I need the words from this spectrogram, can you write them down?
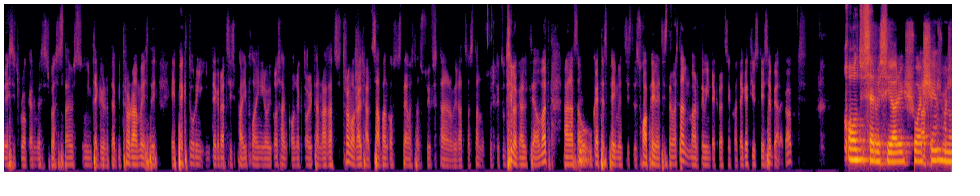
message broker message bus systems უინტეგრირდებით რომ რამე ეს ეფექტური ინტეგრაციის pipeline-ი რო იყოს ან კონექტორიდან რაღაცით რომ მაგალითად საბანკო სისტემასთან Swift-თან ან ვიღაცასთან Swift-ი თუთი მაგალითი ალბათ რაღაცა უკეთეს payment system სხვა payment system-ასთან მარტივი ინტეგრაცია გქონდა ეგეთი use case-ები არა გაქვთ? ყოველთვის სერვისი არის შუაში ანუ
